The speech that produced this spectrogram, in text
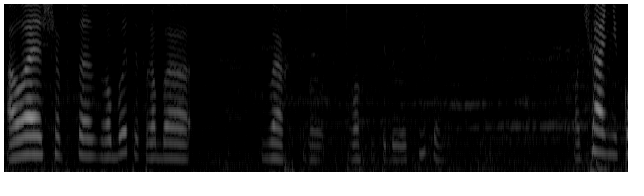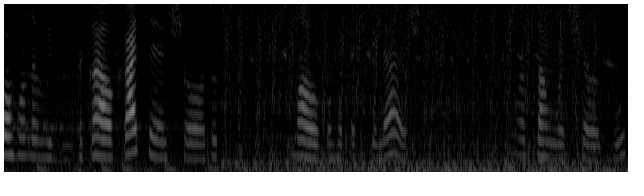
Але щоб це зробити, треба вверх тро- трохи підлетіти. Хоча нікого не видно. Така локація, що тут мало кого постріляєш. Ось там от чоловік був.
